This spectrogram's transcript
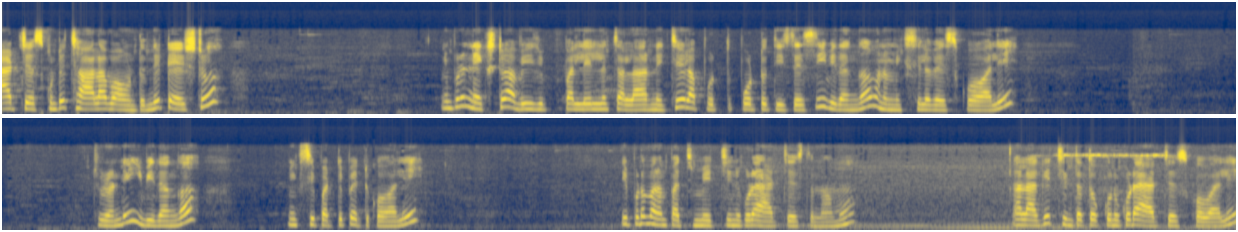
యాడ్ చేసుకుంటే చాలా బాగుంటుంది. టేస్ట్ ఇప్పుడు నెక్స్ట్ అవి పల్లీలను చల్లారనిచ్చి ఇలా పొట్టు పొట్టు తీసేసి ఈ విధంగా మనం మిక్సీలో వేసుకోవాలి. చూడండి ఈ విధంగా మిక్సీ పట్టి పెట్టుకోవాలి. ఇప్పుడు మనం పచ్చిమిర్చిని కూడా యాడ్ చేస్తున్నాము. అలాగే చింతతొక్కును కూడా యాడ్ చేసుకోవాలి.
